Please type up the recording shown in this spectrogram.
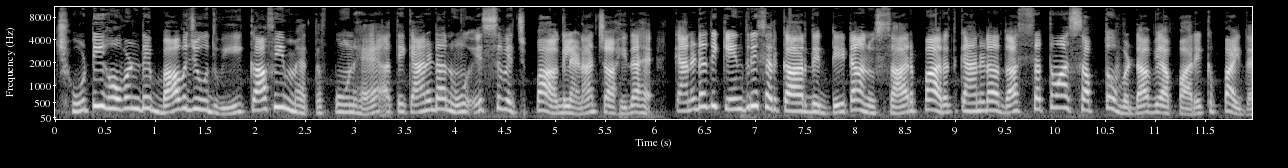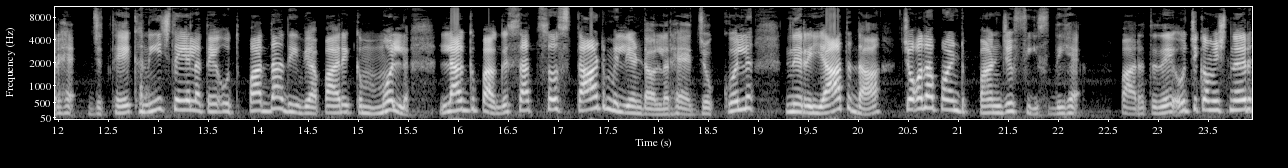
ਛੋਟੀ ਹੋਣ ਦੇ ਬਾਵਜੂਦ ਵੀ ਕਾਫੀ ਮਹੱਤਵਪੂਰਨ ਹੈ ਅਤੇ ਕੈਨੇਡਾ ਨੂੰ ਇਸ ਵਿੱਚ ਭਾਗ ਲੈਣਾ ਚਾਹੀਦਾ ਹੈ। ਕੈਨੇਡਾ ਦੀ ਕੇਂਦਰੀ ਸਰਕਾਰ ਦੇ ਡੇਟਾ ਅਨੁਸਾਰ ਭਾਰਤ ਕੈਨੇਡਾ ਦਾ ਸੱਤਵਾਂ ਸਭ ਤੋਂ ਵੱਡਾ ਵਪਾਰਿਕ ਭਾਈਦਰ ਹੈ, ਜਿੱਥੇ ਖਣਿਜ ਤੇਲ ਅਤੇ ਉਤਪਾਦਾਂ ਦੀ ਵਪਾਰਿਕ ਮੁੱਲ ਲਗਭਗ 767 ਮਿਲੀਅਨ ਡਾਲਰ ਹੈ, ਜੋ ਕੁੱਲ ਨਿਰਯਾਤ ਦਾ 14.5% ਫੀਸਦੀ ਹੈ। ਭਾਰਤ ਦੇ ਉੱਚ ਕਮਿਸ਼ਨਰ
